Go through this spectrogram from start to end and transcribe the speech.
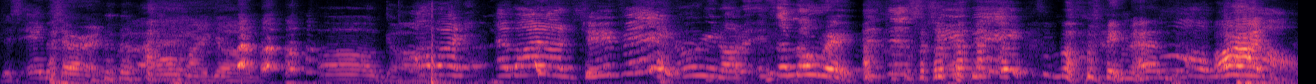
This intern. Oh my god. Oh god. Oh god. my, am I on TV? No, you're not. It's a movie. Is this TV? It's a movie, man. Oh, All right. wow.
